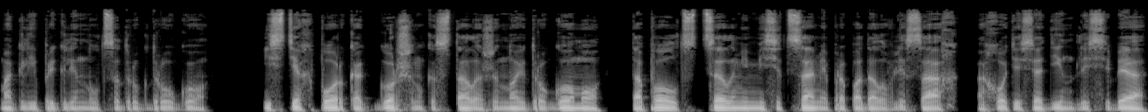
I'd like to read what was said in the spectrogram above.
могли приглянуться друг другу. И с тех пор, как Горшенко стала женой другому, Тополц целыми месяцами пропадал в лесах, охотясь один для себя,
